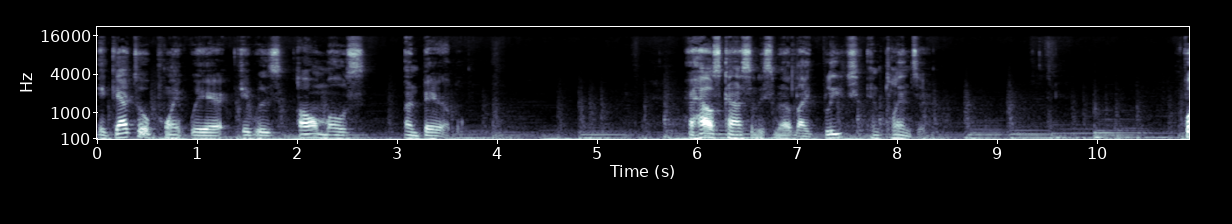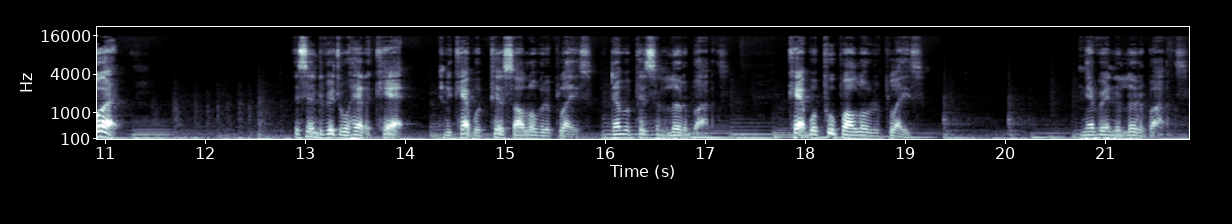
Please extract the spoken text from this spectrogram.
it got to a point where it was almost unbearable. Her house constantly smelled like bleach and cleanser. But this individual had a cat, and the cat would piss all over the place. Never piss in the litter box. Cat would poop all over the place. Never in the litter box.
